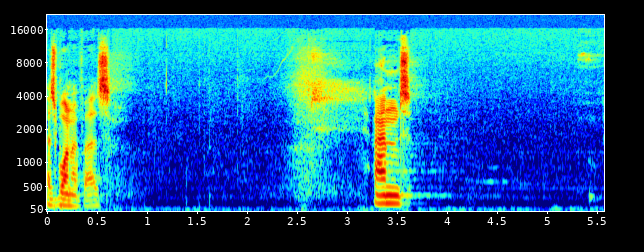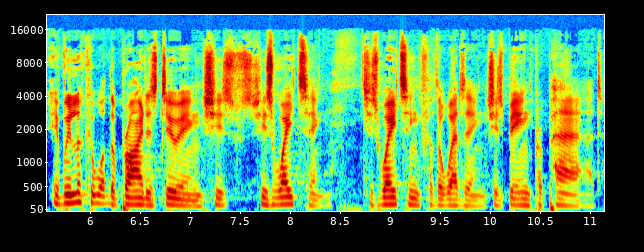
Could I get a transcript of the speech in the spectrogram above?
as one of us. And if we look at what the bride is doing, she's, she's waiting. She's waiting for the wedding. She's being prepared.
